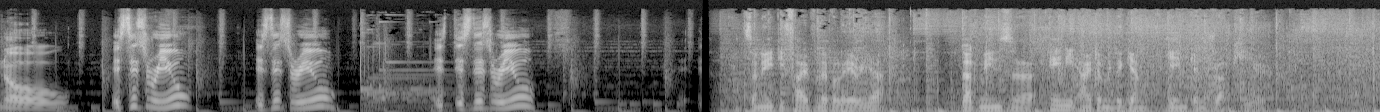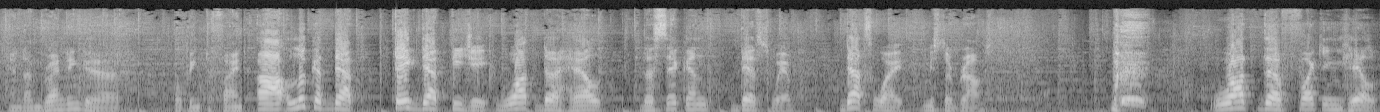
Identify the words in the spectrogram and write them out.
No. Is this real? Is this real? Is, is this real? It's an 85 level area. That means uh, any item in the game, game can drop here. And I'm grinding, uh, hoping to find... Ah, look at that! Take that, TJ! What the hell? The second Death Web. That's why, Mr. Browns. what the fucking hell?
